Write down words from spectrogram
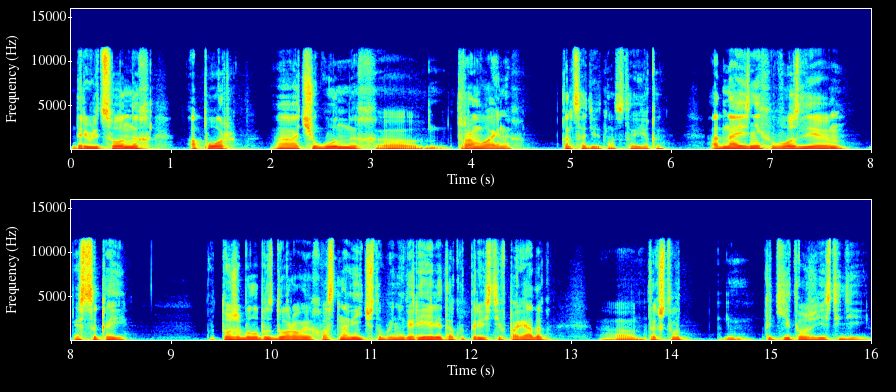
дореволюционных опор э, чугунных, э, трамвайных конца 19 века. Одна из них возле СЦКИ. Тоже было бы здорово их восстановить, чтобы они горели, так вот привести в порядок. Так что вот такие тоже есть идеи.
